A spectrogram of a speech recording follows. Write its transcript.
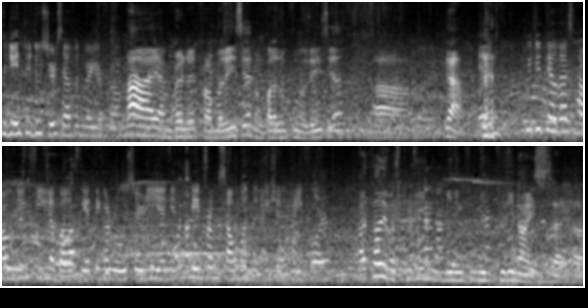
Could you introduce yourself and where you're from? Hi, I'm Bernard from Malaysia, from Kuala Lumpur, Malaysia. Uh, yeah. And could you tell us how do you feel about getting a rosary and it came from someone that you should pray for? I thought it was pretty meaningful, pretty nice that uh,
